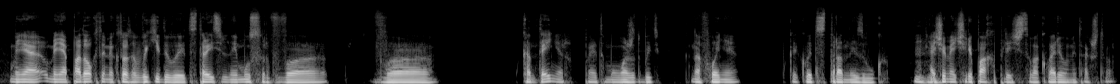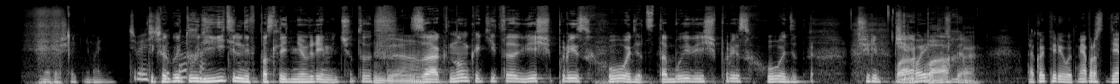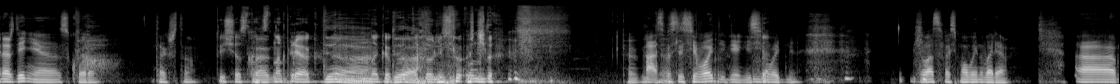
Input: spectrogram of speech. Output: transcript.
У меня, у меня под окнами кто-то выкидывает строительный мусор в, в контейнер, поэтому может быть на фоне какой-то странный звук. Угу. А еще у меня черепаха плечется в аквариуме, так что не обращайте внимания. Ты какой-то удивительный в последнее время. Что-то да. за окном какие-то вещи происходят, с тобой вещи происходят. Черепаха. Черепаха. Такой период. У меня просто день рождения скоро. Так что... Ты сейчас как... нас напряг да, на какую-то да, долю секунды. Когда? А, в смысле, сегодня? Не, не сегодня. 28 января. А,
